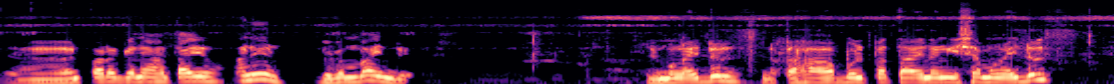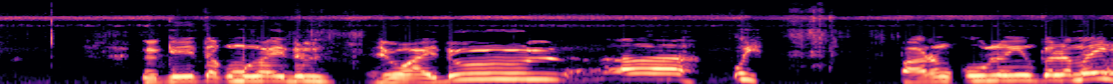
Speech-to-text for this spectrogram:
Yan, para ganahan tayo. Ano yun? Gagamba, hindi. Yung mga idol, nakahabol pa tayo ng isa mga idol. Nakita ko mga idol. Yung mga idol. Ah, uy. Parang kulang yung galamay.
